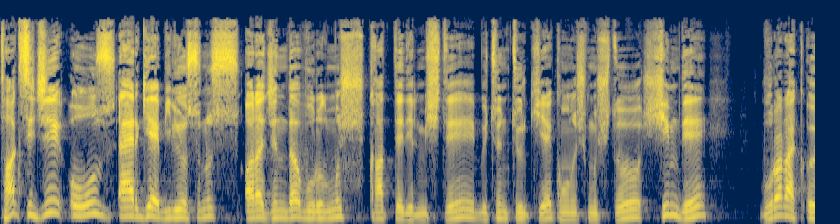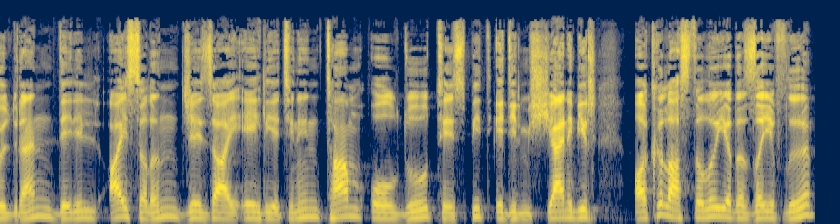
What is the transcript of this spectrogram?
Taksici Oğuz Erge biliyorsunuz aracında vurulmuş katledilmişti. Bütün Türkiye konuşmuştu. Şimdi vurarak öldüren Delil Aysal'ın cezai ehliyetinin tam olduğu tespit edilmiş. Yani bir akıl hastalığı ya da zayıflığı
